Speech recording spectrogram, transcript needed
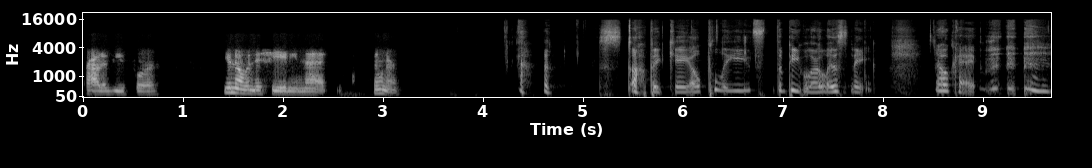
proud of you for, you know, initiating that sooner. Stop it, Gail, please. The people are listening. Okay.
